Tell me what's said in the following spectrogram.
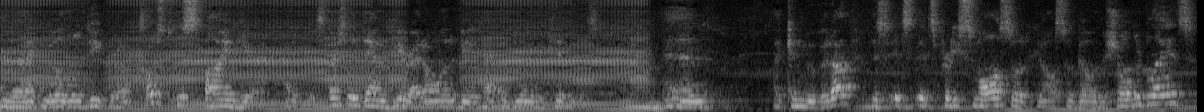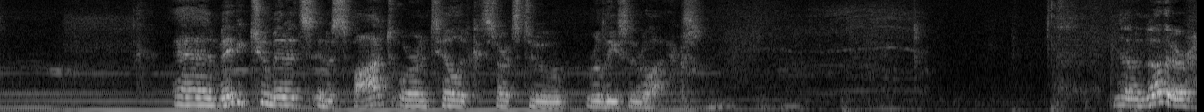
And then I can go a little deeper. I'm close to the spine here, I, especially down here. I don't want to be doing the kidneys. And I can move it up. This it's it's pretty small, so it can also go in the shoulder blades. and maybe two minutes in a spot or until it starts to release and relax. Now another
